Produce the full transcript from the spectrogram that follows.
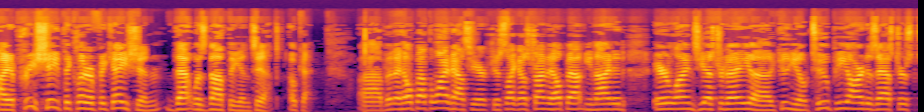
I appreciate the clarification. That was not the intent. Okay. Uh, going to help out the White House here, just like I was trying to help out United Airlines yesterday. Uh, you know, two PR disasters,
